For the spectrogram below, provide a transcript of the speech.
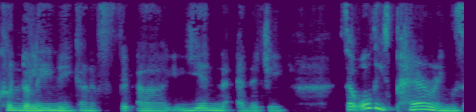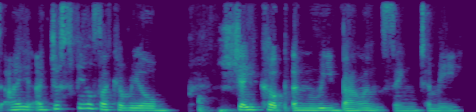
Kundalini kind of uh, Yin energy. So all these pairings, I, I just feels like a real shake up and rebalancing to me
